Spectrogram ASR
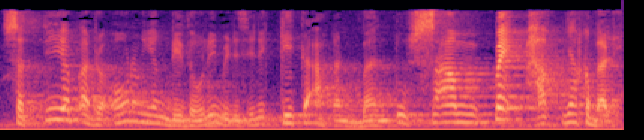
setiap ada orang yang didolimi di sini kita akan bantu sampai haknya kembali.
